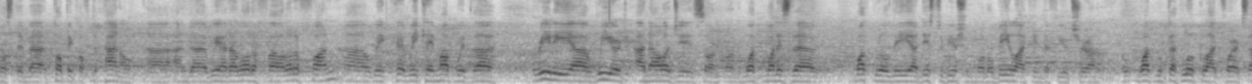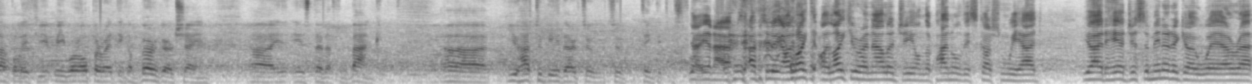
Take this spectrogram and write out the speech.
was the uh, topic of the panel, uh, and uh, we had a lot of a lot of fun. Uh, we ca- we came up with uh, really uh, weird analogies on, on what what is the what will the uh, distribution model be like in the future, and what would that look like, for example, if you, we were operating a burger chain uh, instead of a bank. Uh, you had to be there to, to think it was fun. Yeah, you know, absolutely. I liked I liked your analogy on the panel discussion we had you had here just a minute ago, where uh,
